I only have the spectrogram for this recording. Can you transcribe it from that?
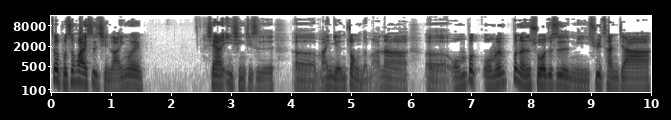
这不是坏事情啦，因为现在疫情其实呃蛮严重的嘛。那呃，我们不我们不能说就是你去参加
